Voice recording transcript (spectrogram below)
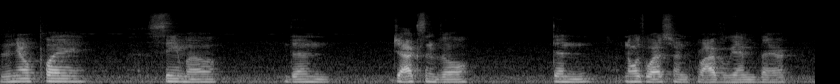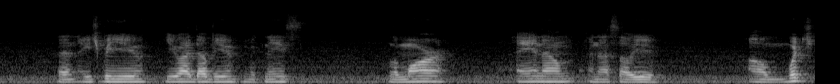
Then you'll play SEMO, then Jacksonville, then Northwestern rival game there. Then HBU, UIW, McNeese, Lamar, A&M, and SLU. Um, which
